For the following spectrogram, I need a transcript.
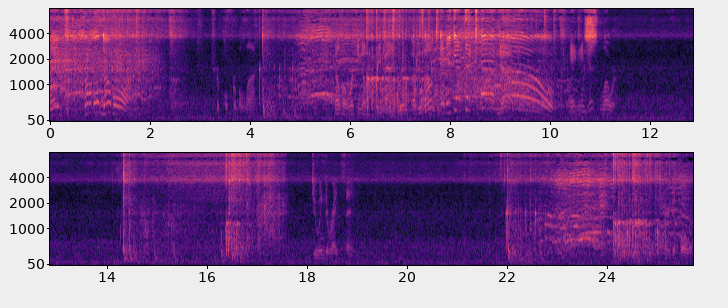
Left trouble, no more. Triple from a lot. Belmo working on a three back of his own. Can he get the kick? No. And, and just slower. Doing the right thing. Very good bowler.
